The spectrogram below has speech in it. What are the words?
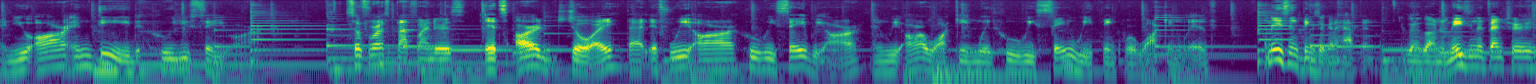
and you are indeed who you say you are. So, for us Pathfinders, it's our joy that if we are who we say we are, and we are walking with who we say we think we're walking with, amazing things are going to happen. You're going to go on amazing adventures,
